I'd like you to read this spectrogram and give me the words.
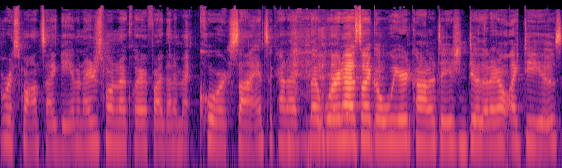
response I gave, and I just wanted to clarify that I meant core science. It kind of that word has like a weird connotation to it that I don't like to use.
